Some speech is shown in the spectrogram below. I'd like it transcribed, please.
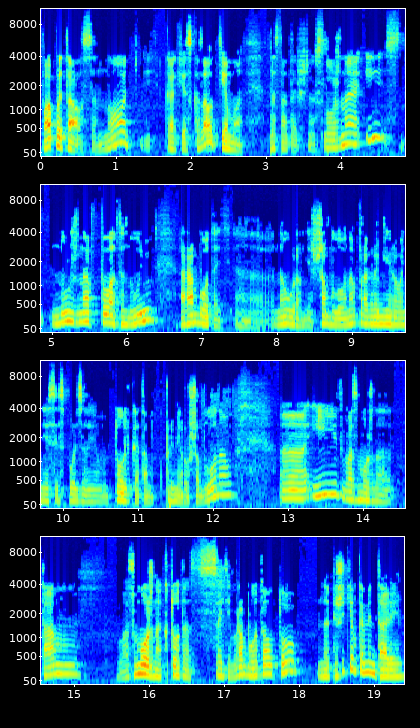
попытался. Но, как я сказал, тема достаточно сложная и нужно вплотную работать э, на уровне шаблона программирования с использованием только там, к примеру, шаблонов. Э, и, возможно, там возможно, кто-то с этим работал, то напишите в комментарии,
